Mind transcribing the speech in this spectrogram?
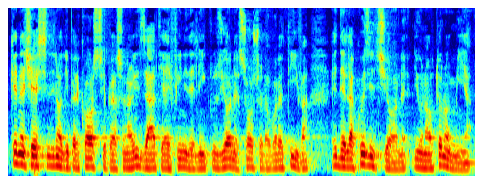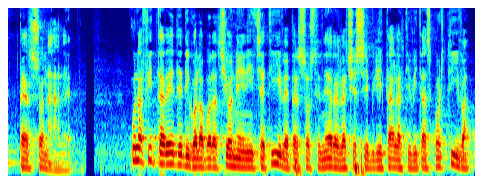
che necessitino di percorsi personalizzati ai fini dell'inclusione socio-lavorativa e dell'acquisizione di un'autonomia personale. Una fitta rete di collaborazioni e iniziative per sostenere l'accessibilità all'attività sportiva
